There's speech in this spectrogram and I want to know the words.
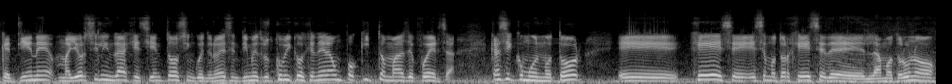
que tiene mayor cilindraje, 159 centímetros cúbicos, genera un poquito más de fuerza. Casi como el motor eh, GS, ese motor GS de la Motor 1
